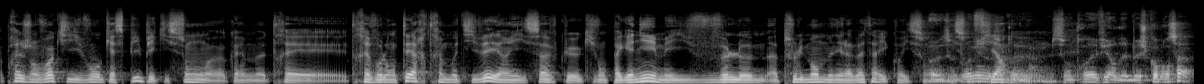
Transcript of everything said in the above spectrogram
Après, j'en vois qui vont au casse-pipe et qui sont euh, quand même très, très volontaires, très motivés. hein. Ils savent qu'ils vont pas gagner, mais ils veulent euh, absolument mener la bataille. Quoi. Ils sont, ils bien, fiers de. Ils sont très fiers de. mais je comprends ça.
